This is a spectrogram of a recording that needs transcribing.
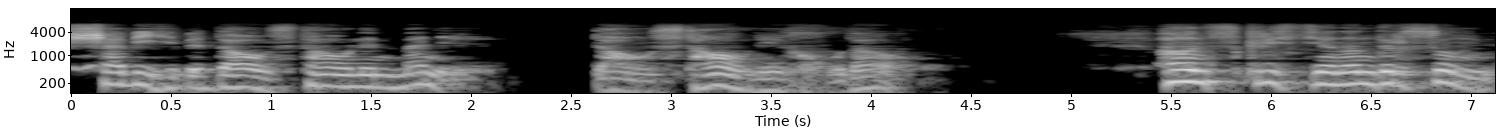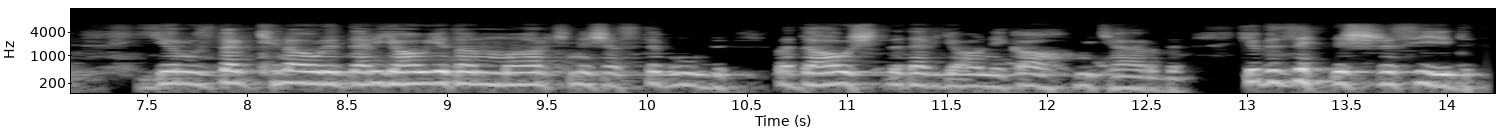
شبیه به داستان منه. داستان خدا. هانس کریستیان اندرسون یه روز در کنار دریای دانمارک نشسته بود و داشت به دریا نگاه می‌کرد که به ذهنش رسید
